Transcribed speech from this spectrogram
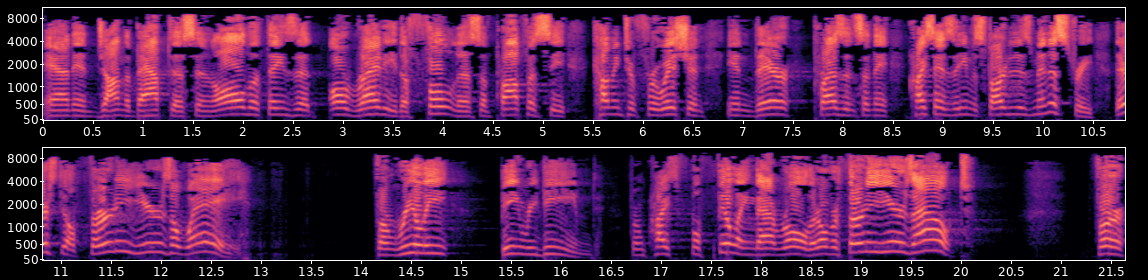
and in John the Baptist and all the things that already the fullness of prophecy coming to fruition in their presence. And they, Christ hasn't even started his ministry. They're still 30 years away from really being redeemed, from Christ fulfilling that role. They're over 30 years out. For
